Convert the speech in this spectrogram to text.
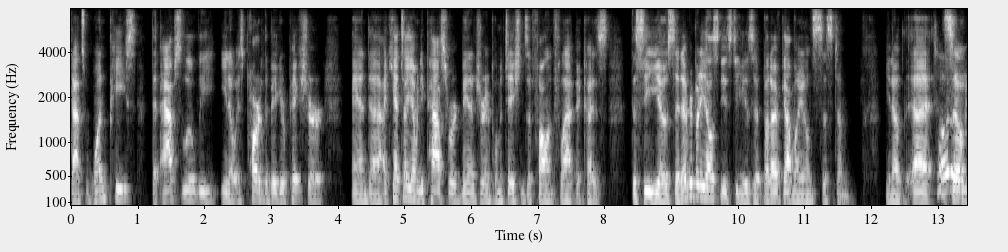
that's one piece that absolutely you know is part of the bigger picture and uh, i can't tell you how many password manager implementations have fallen flat because the CEO said everybody else needs to use it, but I've got my own system. You know, uh, totally. so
